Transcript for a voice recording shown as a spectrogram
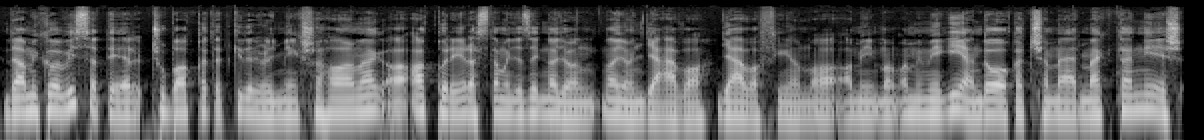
de amikor visszatér Csubakka, tehát kiderül, hogy mégse hal meg, akkor éreztem, hogy ez egy nagyon, nagyon gyáva, gyáva film, ami, ami még ilyen dolgokat sem mer megtenni, és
